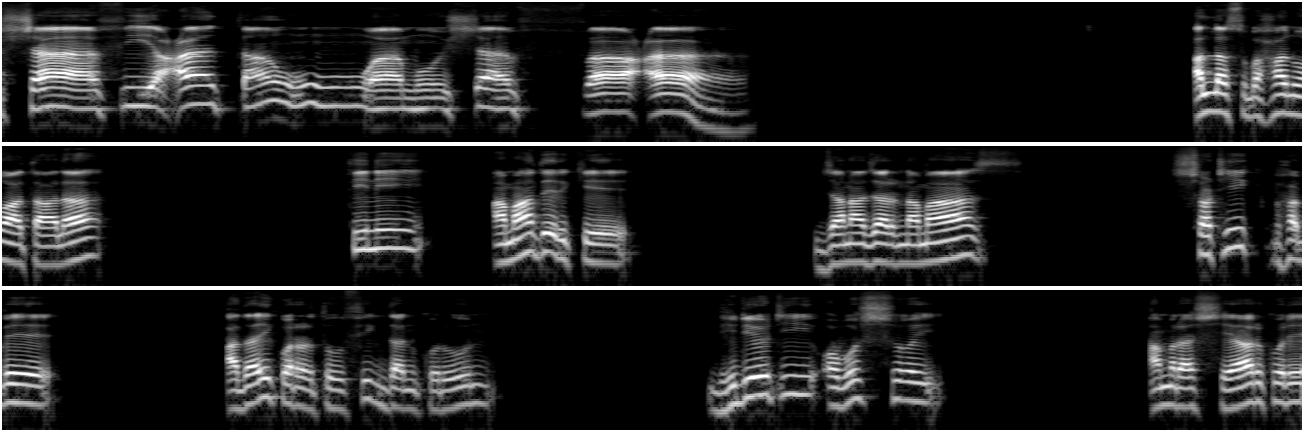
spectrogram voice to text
شافعة ومشفعة আল্লাহ সুবাহানু তাআলা তিনি আমাদেরকে জানাজার নামাজ সঠিকভাবে আদায় করার তৌফিক দান করুন ভিডিওটি অবশ্যই আমরা শেয়ার করে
